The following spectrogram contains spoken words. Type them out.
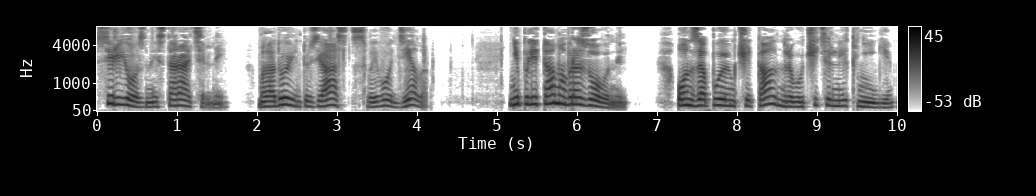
серьезный, старательный, молодой энтузиаст своего дела. Не по летам образованный, он за поем читал нравоучительные книги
